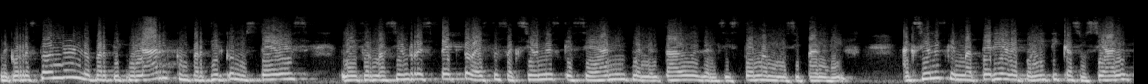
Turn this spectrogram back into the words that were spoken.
Me corresponde en lo particular compartir con ustedes la información respecto a estas acciones que se han implementado desde el sistema municipal DIF, acciones que en materia de política social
